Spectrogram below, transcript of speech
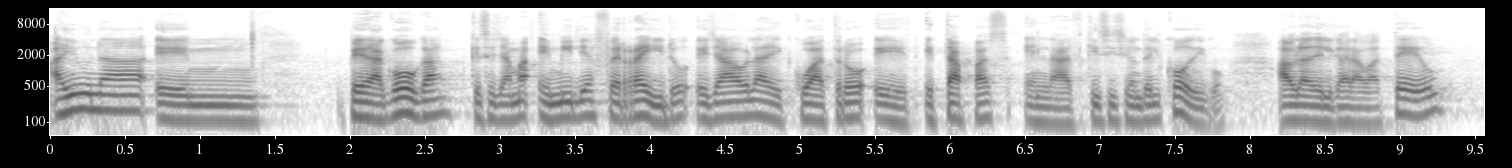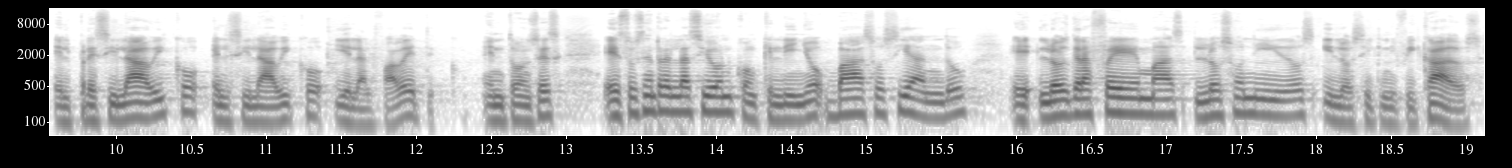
Hay una... em, pedagoga que se llama Emilia Ferreiro. Ella habla de cuatro eh, etapas en la adquisición del código. Habla del garabateo, el presilábico, el silábico y el alfabético. Entonces, esto es en relación con que el niño va asociando eh, los grafemas, los sonidos y los significados.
